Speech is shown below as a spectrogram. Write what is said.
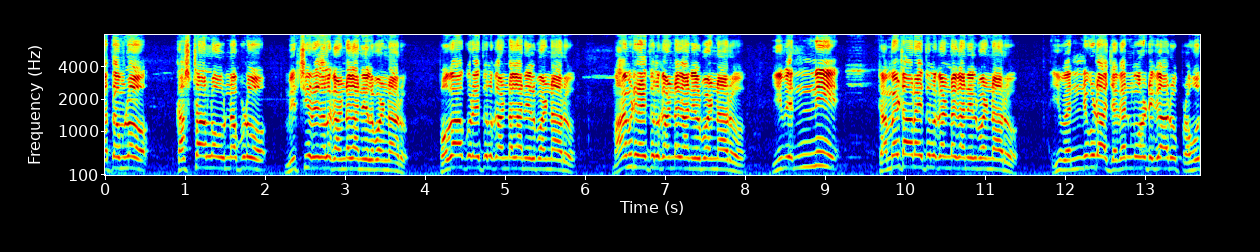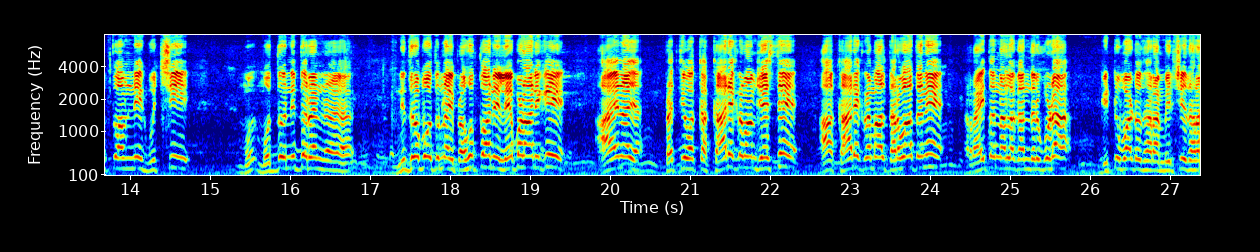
గతంలో కష్టాల్లో ఉన్నప్పుడు మిర్చి రైతులకు అండగా నిలబడినారు. పొగాకు రైతులకు అండగా నిలబడినారు మామిడి రైతులకు అండగా నిలబడినారు ఇవన్నీ టమాటా రైతులకు అండగా నిలబడినారు. ఇవన్నీ కూడా జగన్మోహన్ రెడ్డి గారు ప్రభుత్వాన్ని గుచ్చి మొద్దు నిద్ర నిద్రపోతున్న ఈ ప్రభుత్వాన్ని లేపడానికి ఆయన ప్రతి ఒక్క కార్యక్రమం చేస్తే ఆ కార్యక్రమాల తర్వాతనే రైతన్నలకు అందరూ కూడా గిట్టుబాటు ధర మిర్చి ధర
